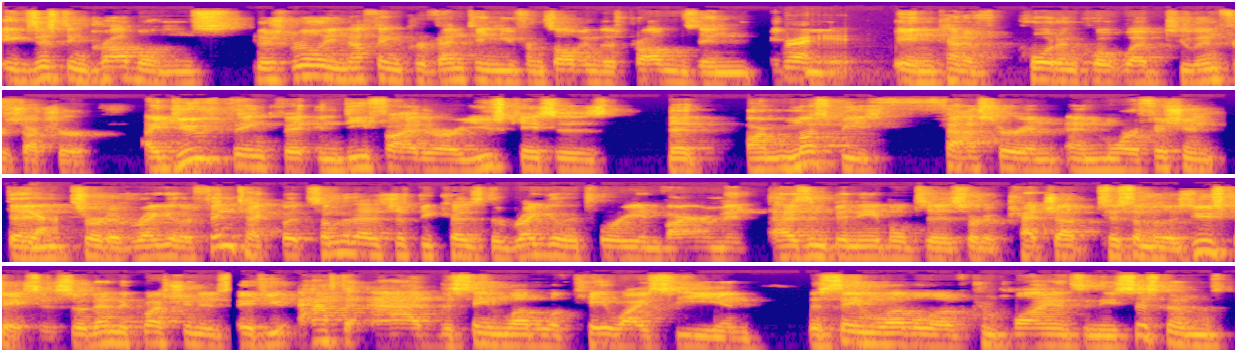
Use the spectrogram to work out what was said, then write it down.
existing problems, there's really nothing preventing you from solving those problems in right. in, in kind of quote unquote Web two infrastructure. I do think that in DeFi there are use cases that are must be faster and, and more efficient than yeah. sort of regular fintech. But some of that is just because the regulatory environment hasn't been able to sort of catch up to some of those use cases. So then the question is if you have to add the same level of KYC and the same level of compliance in these systems,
